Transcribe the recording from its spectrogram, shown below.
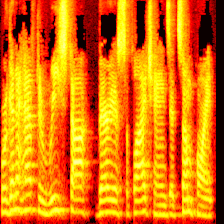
we're going to have to restock various supply chains at some point.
